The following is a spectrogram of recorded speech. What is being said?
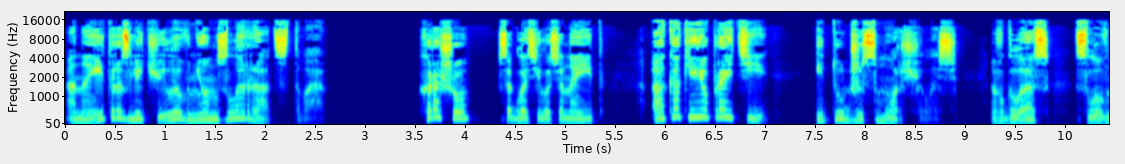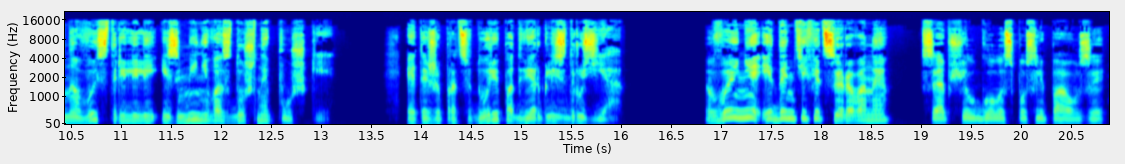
Анаит различила в нем злорадство. «Хорошо», — согласилась Анаит. «А как ее пройти?» И тут же сморщилась. В глаз словно выстрелили из мини-воздушной пушки. Этой же процедуре подверглись друзья. «Вы не идентифицированы», — сообщил голос после паузы.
